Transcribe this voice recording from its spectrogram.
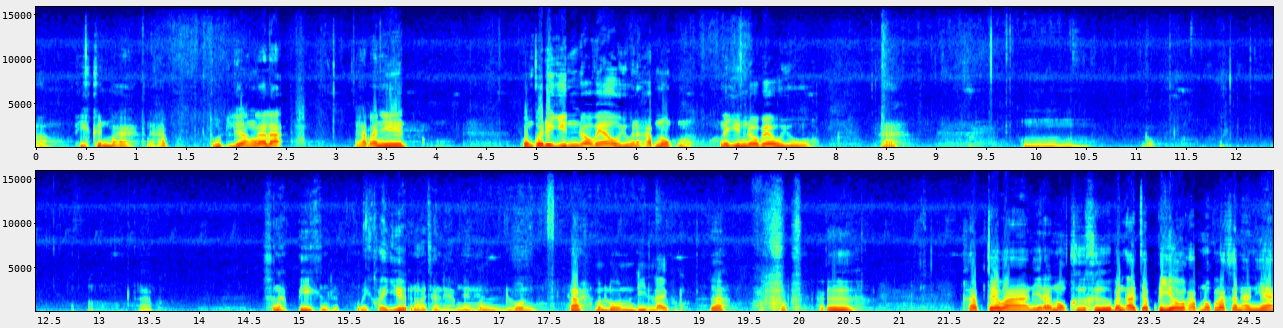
อาพลิกขึ้นมานะครับ ตูดเหลืองแล้วล่ะนะครับ อันนี้ ผมก็ได้ยินแว่วๆอยู่นะครับ นก ได้ยินแว่วๆอยู่อะอืมครับสนับปีกไม่ค่อยเยอะเนาะอาจารย์แหลมยังมันหลนฮะมันหลนมันดินไหลผมเออ ครับ แต่ว่านี่แหละนกคือคือมันอาจจะเปรียวครับ นกลักษณะเนี้ย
